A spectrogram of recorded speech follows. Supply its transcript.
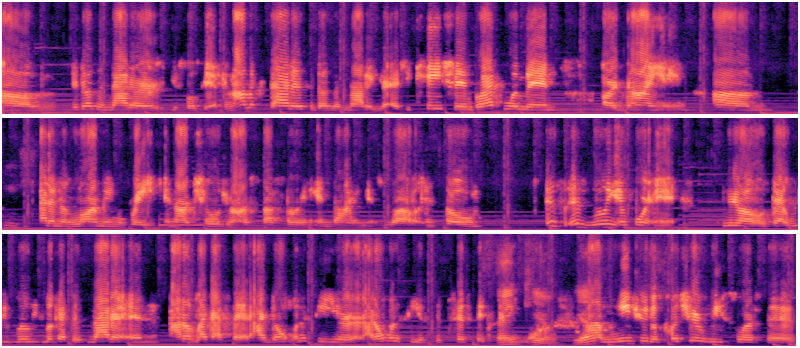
um, it doesn't matter your socioeconomic status, it doesn't matter your education. Black women are dying. Um, at an alarming rate, and our children are suffering and dying as well. And so it's, it's really important, you know, that we really look at this matter. And I don't, like I said, I don't want to see your, I don't want to see your statistics Thank anymore. you. Yep. I need you to put your resources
